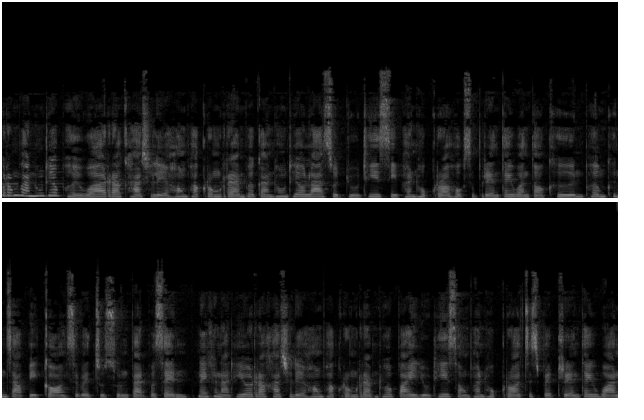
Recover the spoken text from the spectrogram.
กรมการท่องเที่ยวเผยว่าราคาเฉลี่ยห้องพักโรงแรมเพื่อการท่องเที่ยวล่าสุดอยู่ที่ 4,660 เหรียญไต้หวันต่อคืน เพิ่มขึ้นจากปีก่อน 11.08%ในขณะที่ราคาเฉลี่ยห้องพักโรงแรมทั่วไปอยู่ที่ 2,671 เหรียญไต้หวัน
